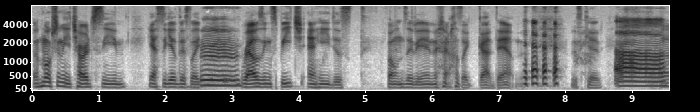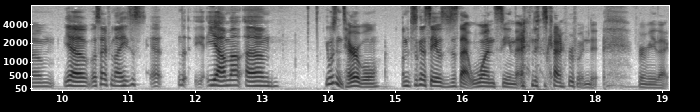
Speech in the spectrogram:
emotionally charged scene. He has to give this like mm. rousing speech, and he just phones it in. And I was like, God damn, this, kid. Uh, um, yeah. Aside from that, he's just uh, yeah. I'm not, um, he wasn't terrible. I'm just gonna say it was just that one scene that just kind of ruined it for me. That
